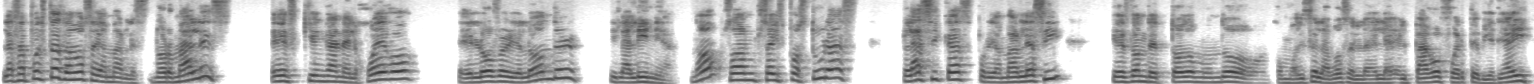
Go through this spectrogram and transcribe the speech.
Las apuestas vamos a llamarles normales, es quien gana el juego, el over y el under y la línea, ¿no? Son seis posturas clásicas, por llamarle así, que es donde todo mundo, como dice la voz, el, pago fuerte viene ahí.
